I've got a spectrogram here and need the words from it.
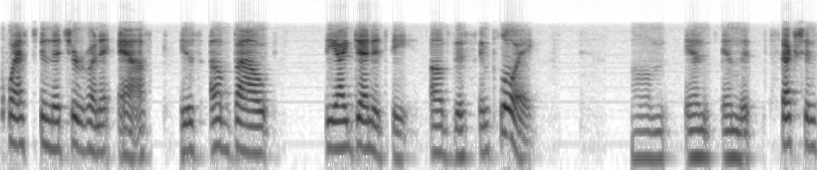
question that you're going to ask is about the identity of this employee. Um, and, and the section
